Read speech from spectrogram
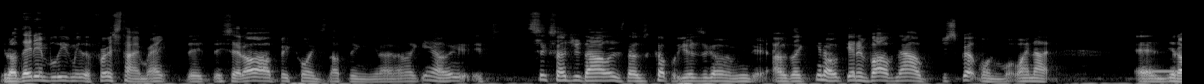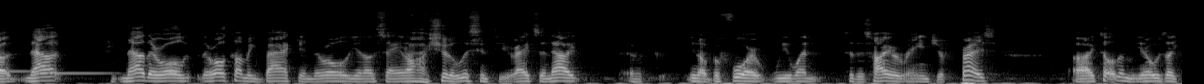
you know they didn't believe me the first time, right? They, they said, "Oh, Bitcoin's nothing," you know, and I'm like, you know, it's six hundred dollars. That was a couple years ago. I mean, I was like, you know, get involved now. Just get one. Why not? And you know, now now they're all they're all coming back and they're all you know saying oh i should have listened to you right? So now you know before we went to this higher range of price uh, i told them you know it was like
